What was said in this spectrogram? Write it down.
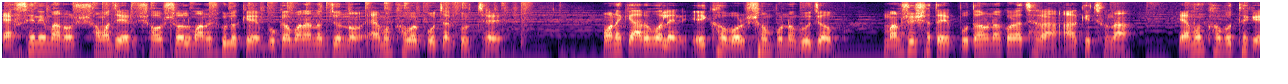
এক শ্রেণির মানুষ সমাজের সহজ মানুষগুলোকে বোকা বানানোর জন্য এমন খবর প্রচার করছে। অনেকে আরও বলেন, এই খবর সম্পূর্ণ গুজব। মানুষের সাথে প্রতারণা করা ছাড়া আর কিছু না। এমন খবর থেকে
